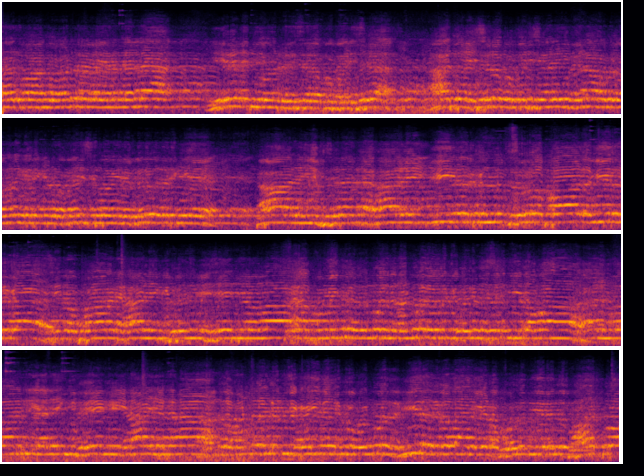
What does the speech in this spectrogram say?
சார்பாக ஒன்றரை இருநூத்தி ஒன்று சிறப்பு பரிசு. அத்தனை சிறப்பு பரிசுகளை விழாவில் வழங்கியிருக்கின்ற பரிசு தொகையை பெறுவதற்கு காலையும் சிறந்த காலை வீரர்களும் சிறப்பான வீரர்கள் சிறப்பான காலைக்கு பெருமை சேர்ந்தவா சிறப்புமிக்க ஒன்பது நண்பர்களுக்கு பெருமை சேர்க்கிறவா கால்வாரி அலைக்கு வேங்கை நாயகனா அந்த மண்டலத்துக்கு கைதேர்க்கு ஒன்பது வீரர்களா என பொருந்திருந்து பார்ப்பா.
